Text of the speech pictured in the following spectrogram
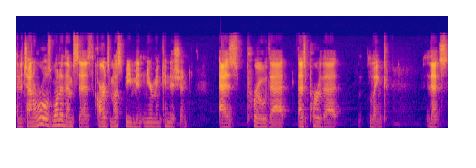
and the channel rules, one of them says the cards must be mint near mint condition as pro that as per that link. That's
